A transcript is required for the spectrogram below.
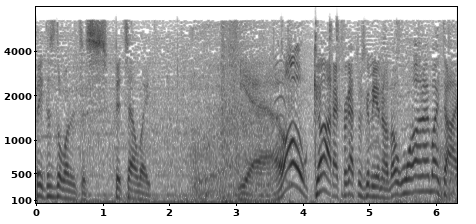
Think this is the one that just spits out like... Yeah. Oh, God, I forgot there's going to be another one. I might die.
